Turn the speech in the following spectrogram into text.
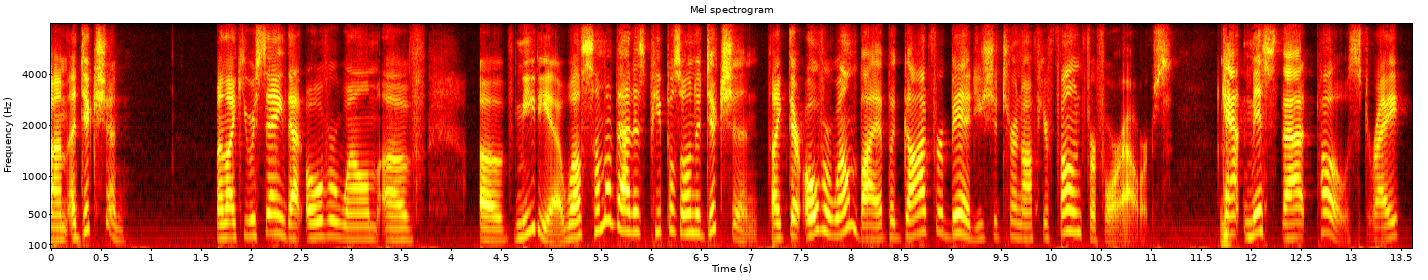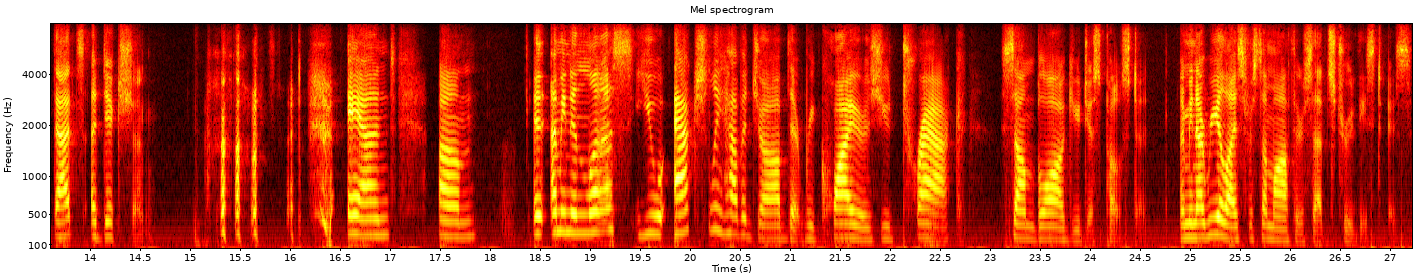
Um, addiction and like you were saying that overwhelm of of media. Well some of that is people's own addiction. Like they're overwhelmed by it but god forbid you should turn off your phone for four hours. Can't miss that post right? That's addiction. And um, i mean unless you actually have a job that requires you track some blog you just posted. I mean i realize for some authors that's true these days.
